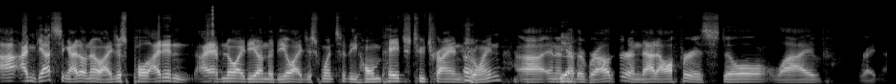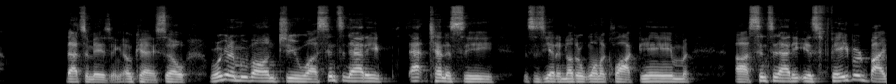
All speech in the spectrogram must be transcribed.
I'm guessing. I don't know. I just pulled. I didn't. I have no idea on the deal. I just went to the homepage to try and oh. join uh, in another yeah. browser, and that offer is still live right now. That's amazing. Okay, so we're going to move on to uh, Cincinnati at Tennessee. This is yet another one o'clock game. Uh, Cincinnati is favored by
